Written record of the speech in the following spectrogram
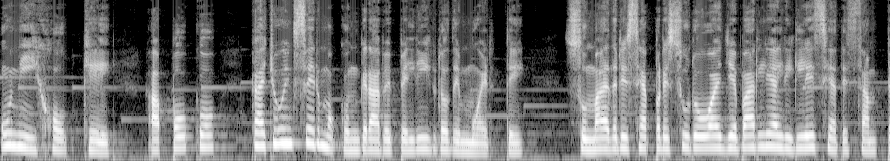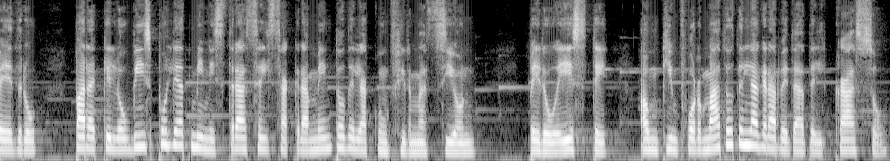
un hijo que, a poco, cayó enfermo con grave peligro de muerte. Su madre se apresuró a llevarle a la iglesia de San Pedro para que el obispo le administrase el sacramento de la confirmación, pero éste, aunque informado de la gravedad del caso,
